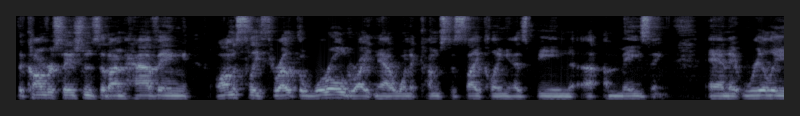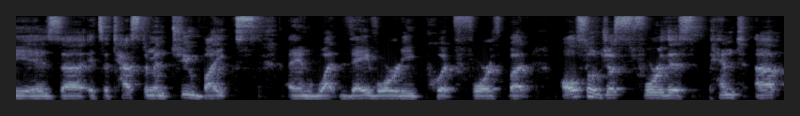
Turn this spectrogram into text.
the conversations that I'm having honestly throughout the world right now when it comes to cycling has been uh, amazing. And it really is it's a testament to bikes and what they've already put forth but also just for this pent up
